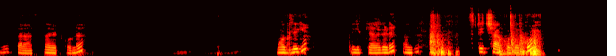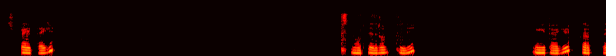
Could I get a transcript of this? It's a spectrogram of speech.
ಈ ಥರ ಅಸ್ತಾರ ಇಟ್ಕೊಂಡೆ ಮೊದಲಿಗೆ ಇಲ್ಲಿ ಕೆಳಗಡೆ ಒಂದು ಸ್ಟಿಚ್ ಹಾಕ್ಕೊಳ್ಬೇಕು ಸ್ಟ್ರೈಟಾಗಿ ನೋಡ್ತಿದ್ರಲ್ಲ ಇಲ್ಲಿ. ನೀಟಾಗಿ ಕರೆಕ್ಟ್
